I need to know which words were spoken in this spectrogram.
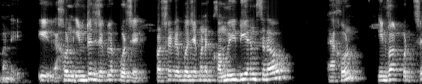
মানে এখন ইন্টারেস্ট ডেভেলপ করছে পার্সেন্টেজ যে মানে কমেডিয়ানসরাও এখন ইনভলভ করছে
